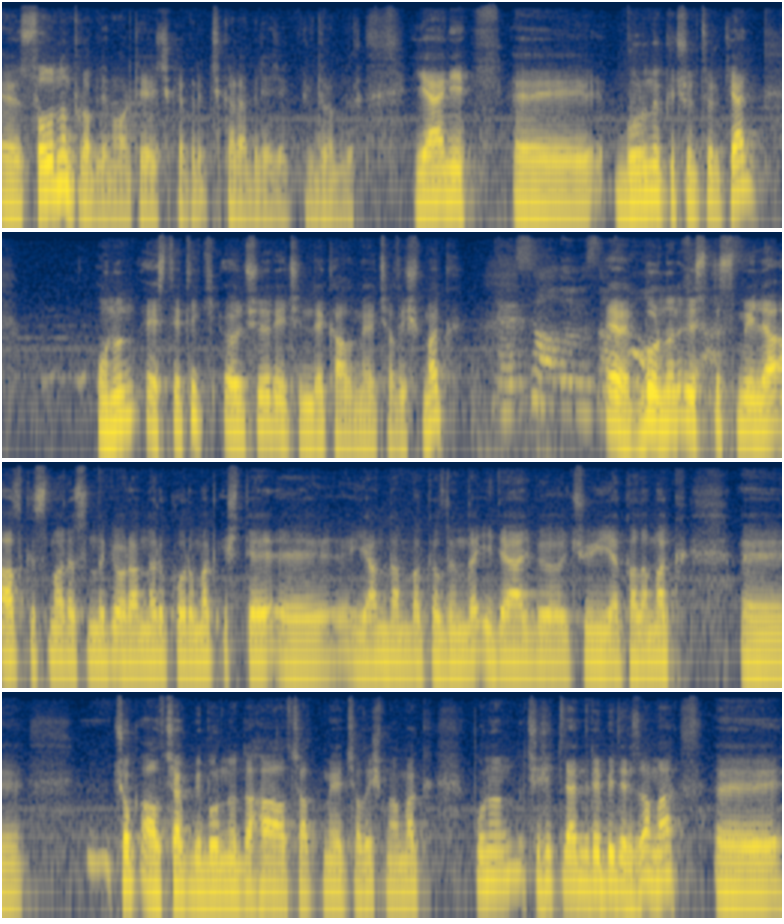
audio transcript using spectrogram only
e, solunum problemi ortaya çıkarabilecek bir durumdur. Yani e, burnu küçültürken onun estetik ölçüleri içinde kalmaya çalışmak evet, burnun olmayacak. üst kısmıyla alt kısmı arasındaki oranları korumak, işte e, yandan bakıldığında ideal bir ölçüyü yakalamak, e, çok alçak bir burnu daha alçaltmaya çalışmamak, bunun çeşitlendirebiliriz ama e,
